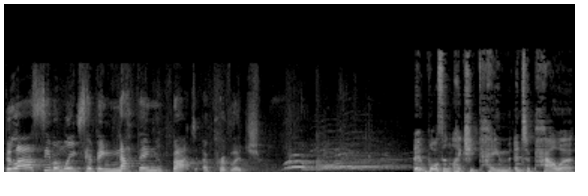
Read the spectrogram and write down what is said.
The last seven weeks have been nothing but a privilege. It wasn't like she came into power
